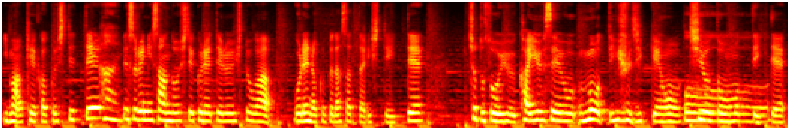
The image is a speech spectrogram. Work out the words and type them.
今計画してて、はいでそれに賛同してくれてる人がご連絡くださったりしていてちょっとそういう回遊性を生もうっていう実験をしようと思っていて。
